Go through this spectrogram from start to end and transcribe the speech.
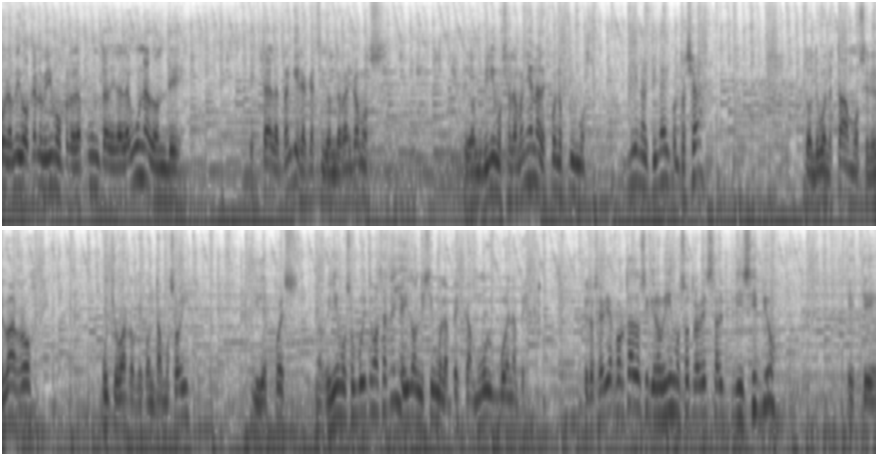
Bueno amigos, acá nos vinimos para la punta de la laguna donde está la tranquera, casi donde arrancamos, de donde vinimos a la mañana, después nos fuimos bien al final contra allá, donde bueno, estábamos en el barro, mucho barro que contamos hoy, y después nos vinimos un poquito más acá y ahí donde hicimos la pesca, muy buena pesca. Pero se había cortado, así que nos vinimos otra vez al principio, este,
